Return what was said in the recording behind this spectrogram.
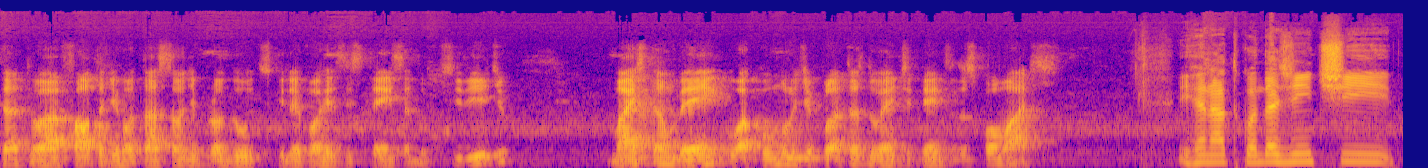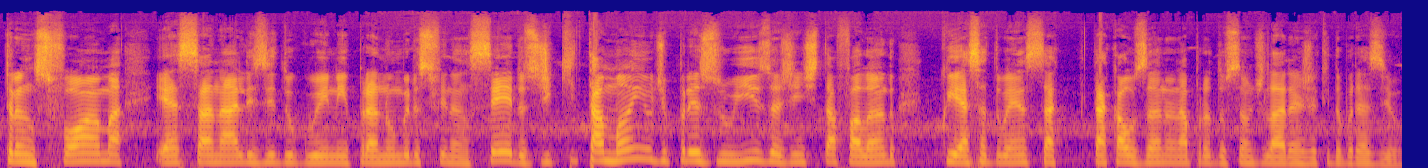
Tanto a falta de rotação de produtos que levou à resistência do psilídeo, mas também o acúmulo de plantas doentes dentro dos pomares. E Renato, quando a gente transforma essa análise do greening para números financeiros, de que tamanho de prejuízo a gente está falando que essa doença está causando na produção de laranja aqui do Brasil?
